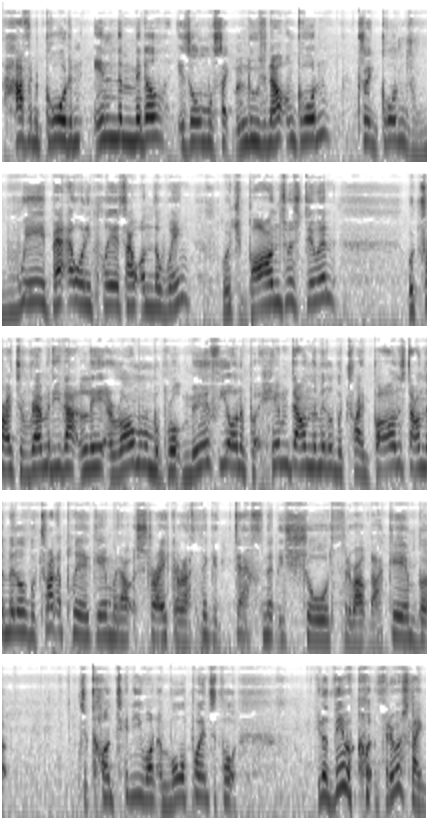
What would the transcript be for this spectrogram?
having Gordon in the middle is almost like losing out on Gordon. Because like Gordon's way better when he plays out on the wing, which Barnes was doing. We tried to remedy that later on when we brought Murphy on and put him down the middle. We tried Barnes down the middle. We're trying to play a game without a striker. I think it definitely showed throughout that game. But to continue on to more points, I thought, you know, they were cutting through us like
